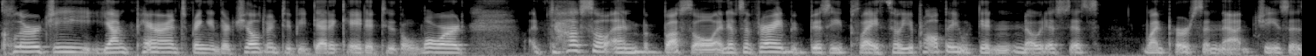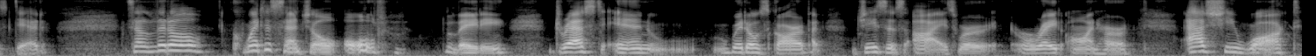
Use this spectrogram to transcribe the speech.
clergy, young parents bringing their children to be dedicated to the Lord. Hustle and bustle, and it's a very busy place, so you probably didn't notice this one person that Jesus did. It's a little quintessential old lady dressed in widow's garb, but Jesus' eyes were right on her. As she walked,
